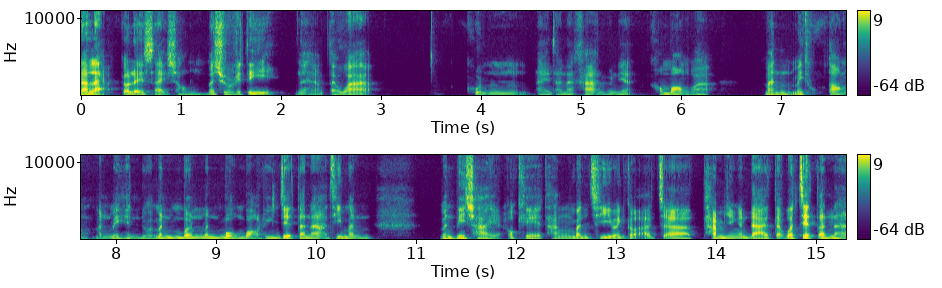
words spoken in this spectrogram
นั่นแหละก็เลยใส่ช่อง maturity นะครับแต่ว่าคุณในธนาคารคนนี้เขามองว่ามันไม่ถูกต้องมันไม่เห็นด้วยมันเหมือนมันบ่งบอกถึงเจตนาที่มัน มันไม่ใช่อะโอเค ทางบัญชีมันก็อาจจะทำอย่างนั้นได้ แต่ว่าเจตนา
